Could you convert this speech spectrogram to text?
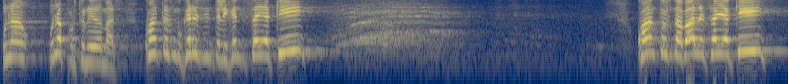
Una, una oportunidad más. ¿Cuántas mujeres inteligentes hay aquí? ¿Cuántos navales hay aquí?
